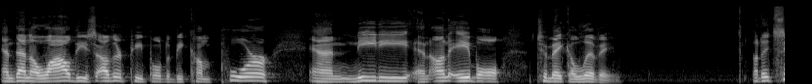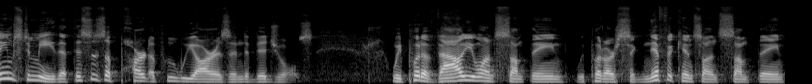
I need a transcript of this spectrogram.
and then allow these other people to become poor and needy and unable to make a living. But it seems to me that this is a part of who we are as individuals. We put a value on something, we put our significance on something,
